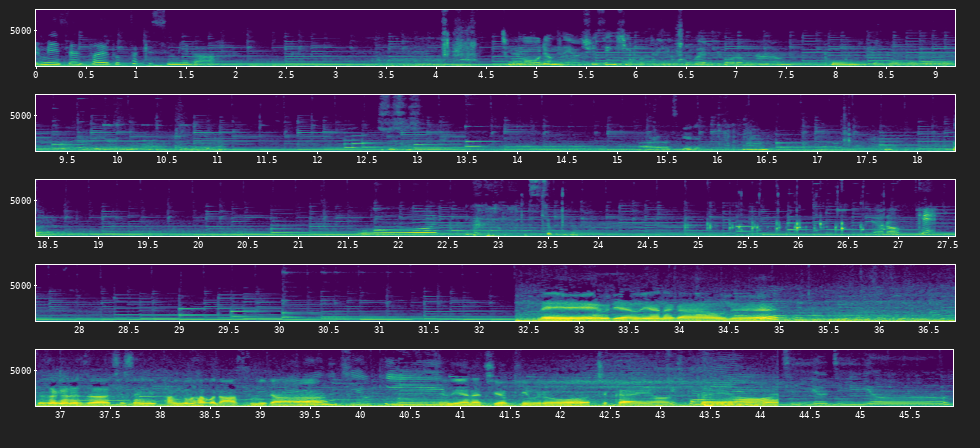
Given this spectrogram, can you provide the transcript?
주민센터에 도착했습니다. 정말 어렵네요. 출생신고도. 뭐가 이렇게 어렵나요? 보온이고 뭐고 뭐고. Alright, let's get it. 응. 오, 진짜 웃겨. 이렇게. 네, 우리 엘리아나가 오늘 도서관에서 출생 방금 하고 나왔습니다. 지오키. 엘리아나 지오킴으로 축하해요, 축하해요. 지요, 지요.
